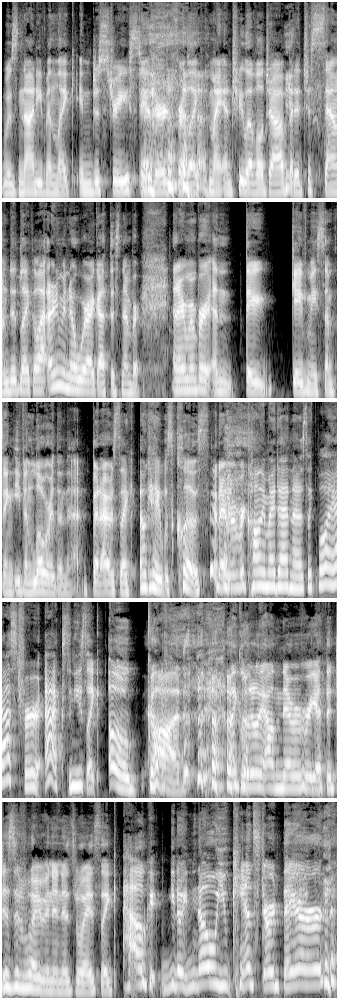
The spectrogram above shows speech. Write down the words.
was not even like industry standard for like my entry level job, but it just sounded like a lot. I don't even know where I got this number. And I remember and they gave me something even lower than that. But I was like, okay, it was close. And I remember calling my dad and I was like, well, I asked for X. And he's like, oh God. like literally, I'll never forget the disappointment in his voice. Like, how could, you know, no, you can't start there.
